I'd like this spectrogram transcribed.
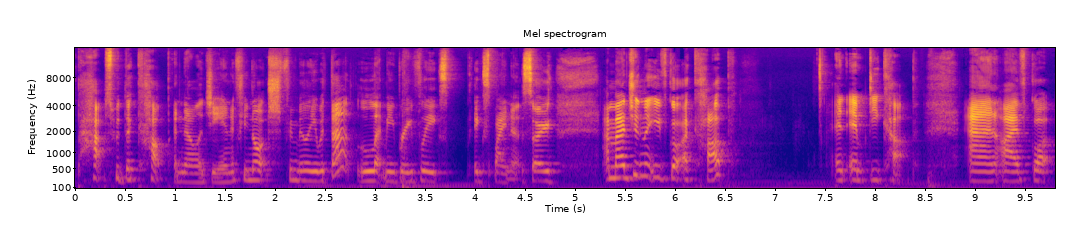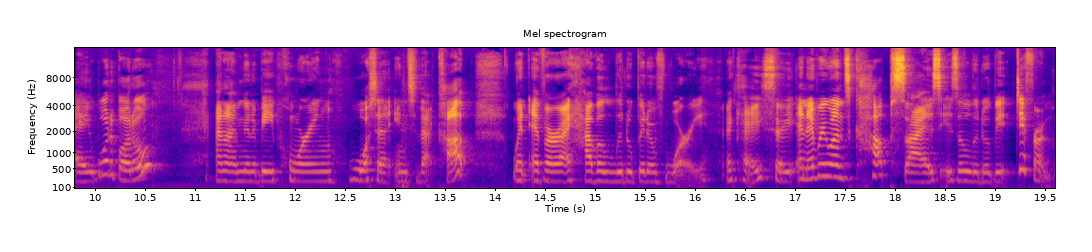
perhaps with the cup analogy. And if you're not familiar with that, let me briefly ex- explain it. So imagine that you've got a cup, an empty cup, and I've got a water bottle and I'm going to be pouring water into that cup whenever I have a little bit of worry. Okay, so and everyone's cup size is a little bit different.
